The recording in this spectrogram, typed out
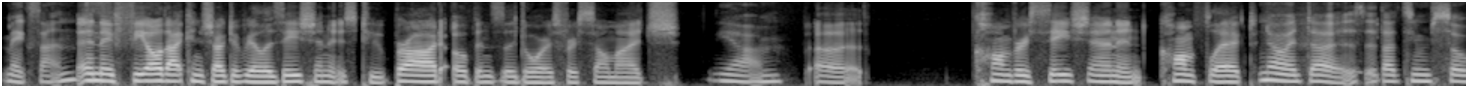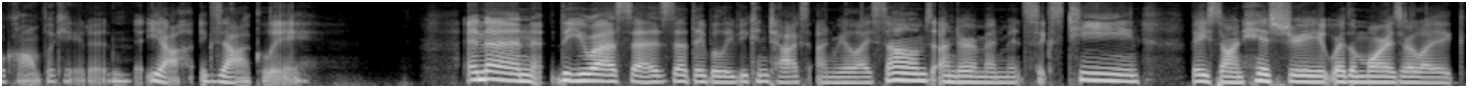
makes sense. and they feel that constructive realization is too broad opens the doors for so much yeah. uh conversation and conflict No, it does. That seems so complicated. Yeah, exactly. And then the US says that they believe you can tax unrealized sums under Amendment 16 based on history, where the Moores are like,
